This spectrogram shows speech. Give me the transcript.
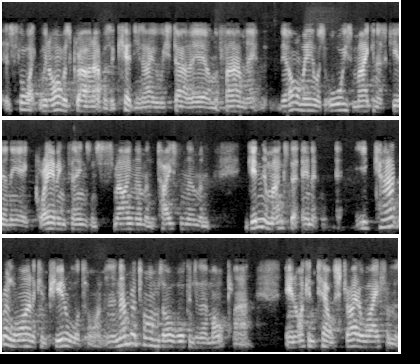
it's like when I was growing up as a kid, you know, we started out on the farm and the old man was always making us get in there, grabbing things and smelling them and tasting them and getting amongst it. And you can't rely on a computer all the time. And a number of times I'll walk into the malt plant and I can tell straight away from the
